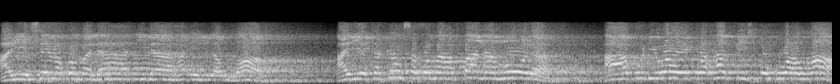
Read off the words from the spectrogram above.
aliyesema kwamba la ilaha illa Allah aliyetakasa kwamba hapana mola aabudiwaye kwa haki isipokuwa Allah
